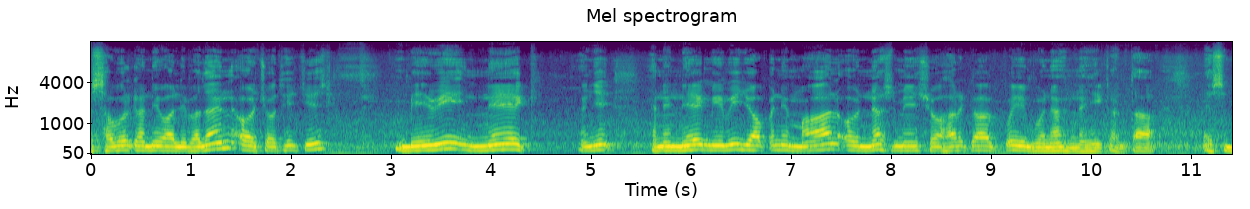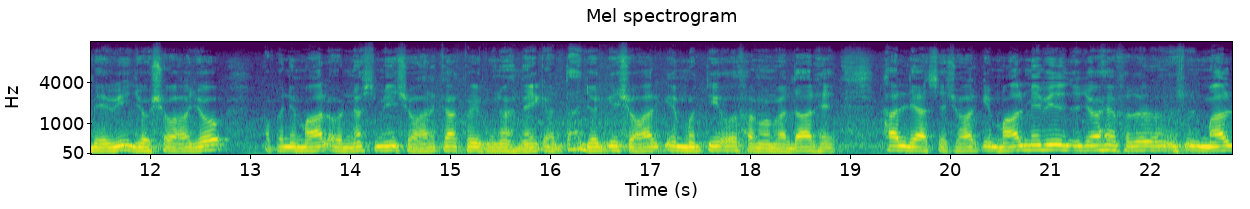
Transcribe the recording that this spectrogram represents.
صبر کرنے والی بدن۔ اور چوتھی چیز، بیوی نیک۔ ہاں جی یعنی نیک بیوی جو اپنے مال اور نفس میں شوہر کا کوئی گناہ نہیں کرتا، اس بیوی جو شوہر جو اپنے مال اور نفس میں شوہر کا کوئی گناہ نہیں کرتا، جو کہ شوہر کے متی اور فرمبردار ہے۔ ہر لحاظ سے شوہر کے مال میں بھی جو ہے مال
